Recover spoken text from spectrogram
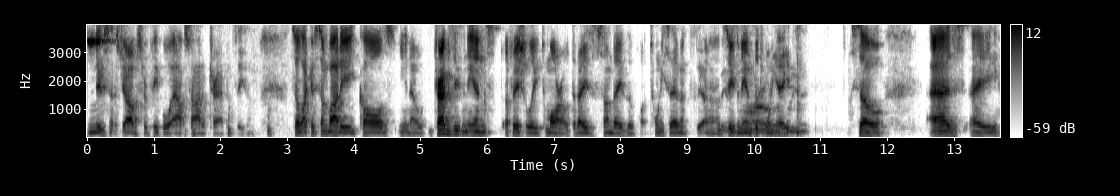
nuisance jobs for people outside of trapping season. So, like if somebody calls, you know, trapping season ends officially tomorrow. Today's Sunday, the twenty seventh. uh, season ends the twenty eighth. So, as a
